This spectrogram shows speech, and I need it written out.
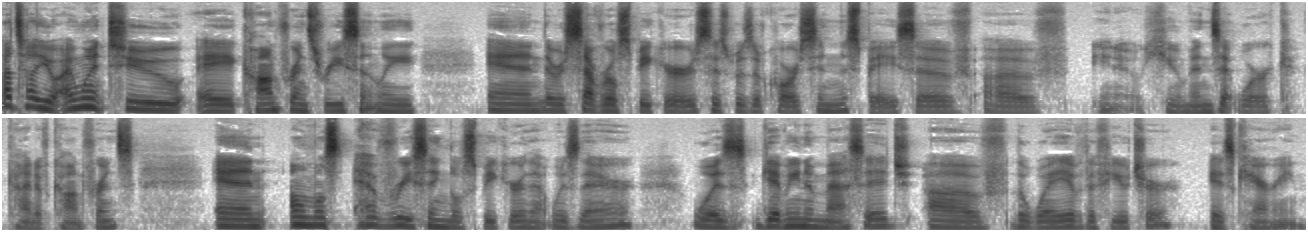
I'll tell you, I went to a conference recently and there were several speakers. This was, of course, in the space of of you know humans at work kind of conference, and almost every single speaker that was there was giving a message of the way of the future is caring.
